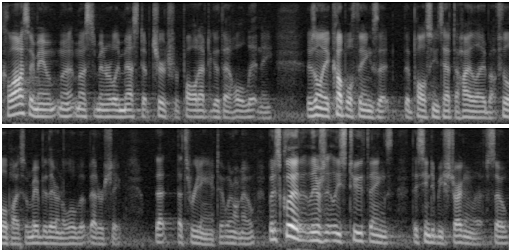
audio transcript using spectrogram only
Colossae must have been a really messed up church for Paul to have to go through that whole litany. There's only a couple things that, Paul seems to have to highlight about Philippi, so maybe they're in a little bit better shape. That, that's reading into it. We don't know. But it's clear that there's at least two things they seem to be struggling with. So,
